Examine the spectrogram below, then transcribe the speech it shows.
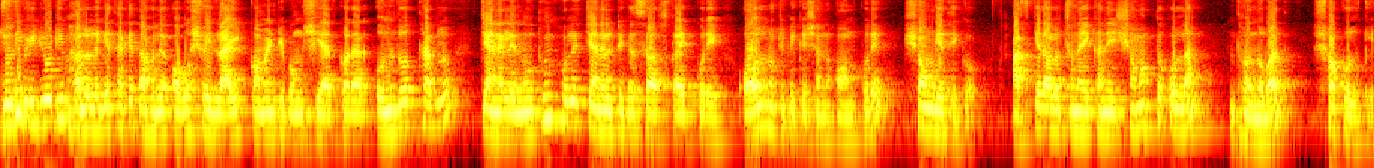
যদি ভিডিওটি ভালো লেগে থাকে তাহলে অবশ্যই লাইক, কমেন্ট এবং শেয়ার করার অনুরোধ থাকল। চ্যানেলে নতুন হলে চ্যানেলটিকে সাবস্ক্রাইব করে অল নোটিফিকেশন অন করে সঙ্গে থেকো। আজকের আলোচনা এখানেই সমাপ্ত করলাম। ধন্যবাদ সকলকে।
